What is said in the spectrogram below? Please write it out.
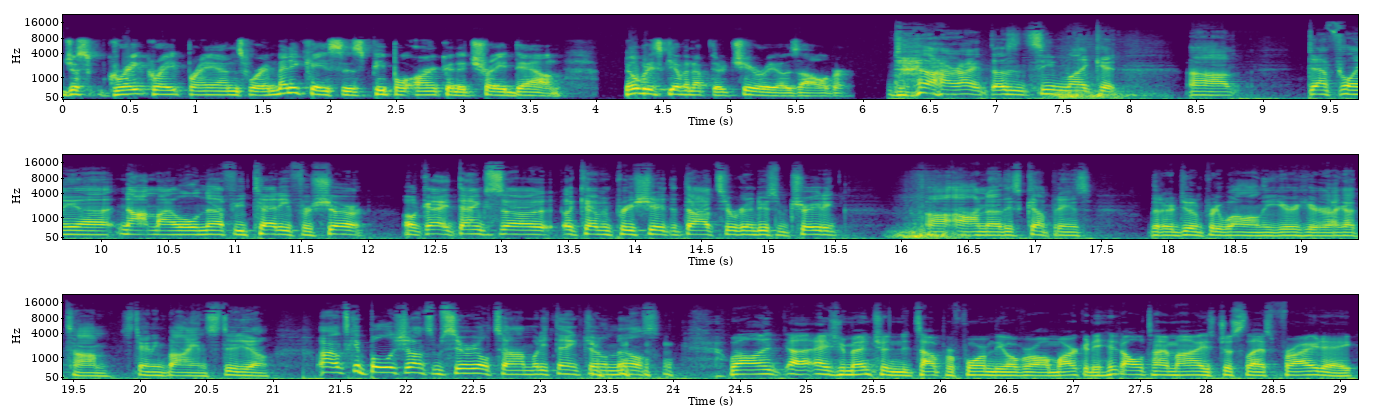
just great, great brands where in many cases people aren't going to trade down. Nobody's given up their Cheerios, Oliver. All right, doesn't seem like it. Uh, definitely uh, not my little nephew Teddy for sure. Okay, thanks, uh, Kevin. Appreciate the thoughts. We're going to do some trading uh, on uh, these companies that are doing pretty well on the year here. I got Tom standing by in studio. All right, let's get bullish on some cereal, Tom. What do you think, General Mills? well, uh, as you mentioned, it's outperformed the overall market. It hit all time highs just last Friday,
